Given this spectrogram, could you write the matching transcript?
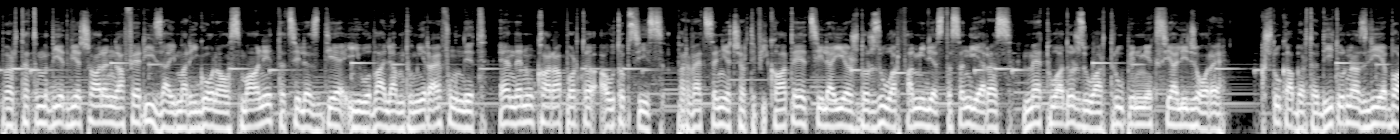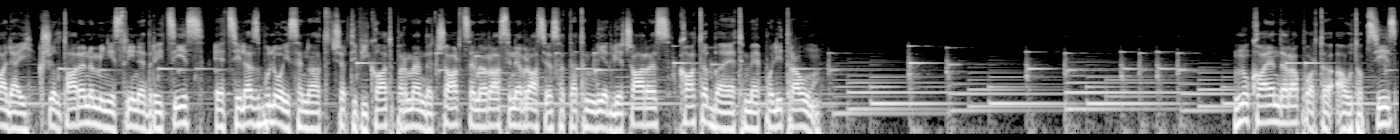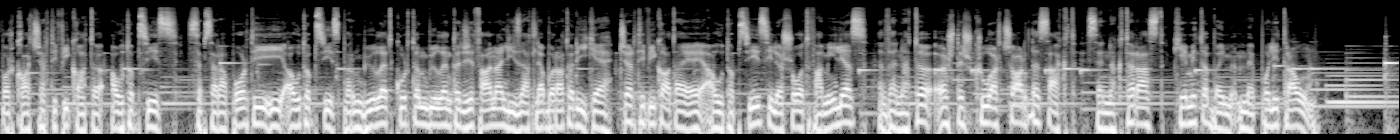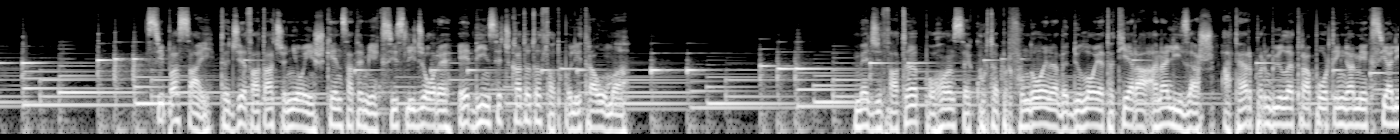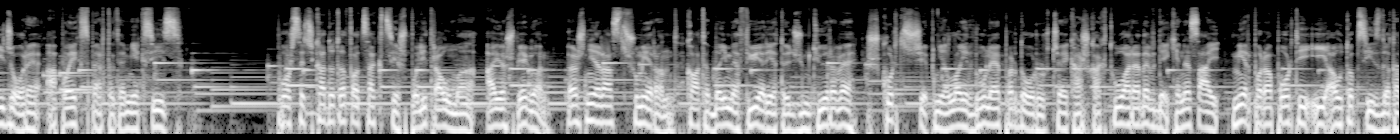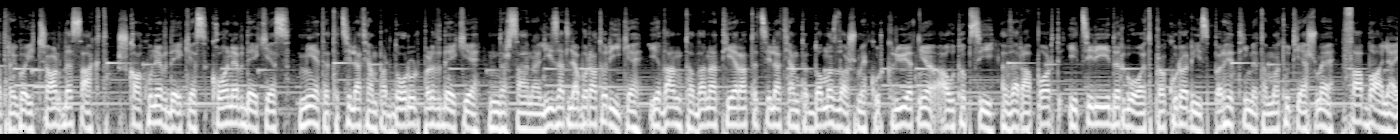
Për 18 vjeçaren nga Ferizaj Marigona Osmani, të cilës dje iu dha lamtumira e fundit, ende nuk ka raport të autopsisë, përveçse një certifikate e cila i është dorëzuar familjes të së ndjerës, me t'ua dorëzuar trupin mjekësia ligjore. Kështu ka bërë të ditur Nazlie Balaj, këshilltare në Ministrinë e Drejtësisë, e cila zbuloi se në atë certifikatë përmendet qartë se në rastin e vrasjes së 18 vjeçares ka të bëhet me politraumë. Nuk ka ende raport të autopsisë, por ka certifikatë të autopsisë, sepse raporti i autopsisë përmbyllet kur të mbyllen të gjitha analizat laboratorike. Certifikata e autopsisë i lëshohet familjes dhe në të është e shkruar qartë dhe saktë se në këtë rast kemi të bëjmë me politraumë. Si pasojë, të gjithë ata që njohin shkencat e mjekësisë ligjore e dinë se çka do të thotë politrauma. Megjithatë, pohon se kur të përfundojnë edhe dy lloje të tjera analizash, atëherë përmbyllet raporti nga mjekësia ligjore apo ekspertët e mjekësisë. Por se çka do të thotë saktësish politrauma, ajo shpjegon, është një rast shumë i rëndë, ka të bëjë me thyerje të gjymtyreve, shkurt shqip një lloj dhune e përdorur që e ka shkaktuar edhe vdekjen e saj. Mirëpo raporti i autopsisë do ta tregojë qartë dhe saktë shkakun e vdekjes, kohën e vdekjes, mjetet të cilat janë përdorur për vdekje, ndërsa analizat laboratorike i dhanë të dhëna tjera të cilat janë të domosdoshme kur kryhet një autopsi dhe raport i cili i dërgohet prokurorisë për hetime të mëtutjeshme, tha Balaj.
